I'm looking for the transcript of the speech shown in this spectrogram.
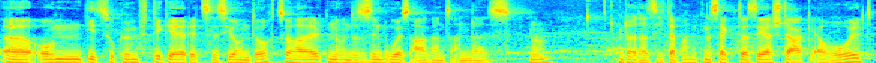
um die zukünftige Rezession durchzuhalten. Und das ist in den USA ganz anders. Ne? Dort hat sich der Bankensektor sehr stark erholt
